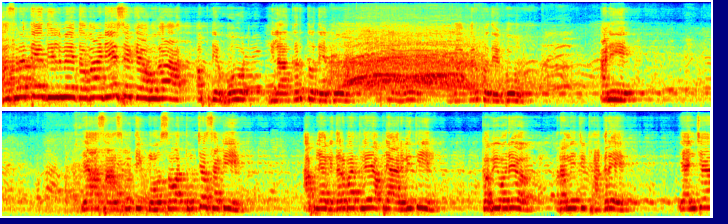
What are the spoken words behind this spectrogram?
हसरते दिल में दबाने से क्या होगा? अपने होठ हिलाकर तो देखो अपने होठ हिलाकर तो देखो। आणि या सांस्कृतिक महोत्सवात तुमच्यासाठी आपल्या विदर्भातले आपल्या आरवीतील कविवर्य रमेशजी ठाकरे यांच्या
